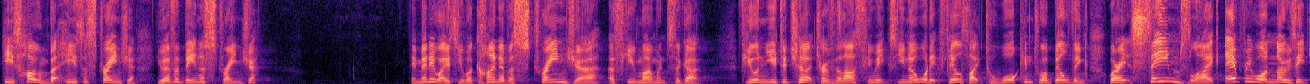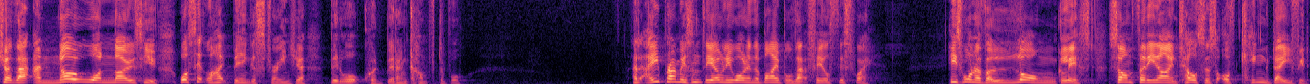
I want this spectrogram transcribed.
He's home, but he's a stranger. You ever been a stranger? In many ways, you were kind of a stranger a few moments ago. If you're new to church over the last few weeks, you know what it feels like to walk into a building where it seems like everyone knows each other and no one knows you. What's it like being a stranger? Bit awkward, bit uncomfortable. And Abraham isn't the only one in the Bible that feels this way. He's one of a long list. Psalm 39 tells us of King David,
